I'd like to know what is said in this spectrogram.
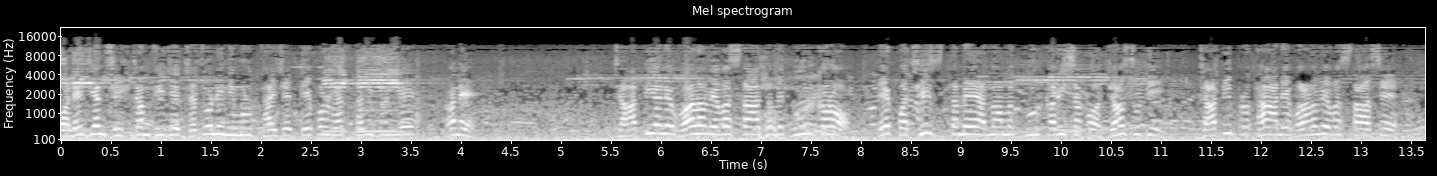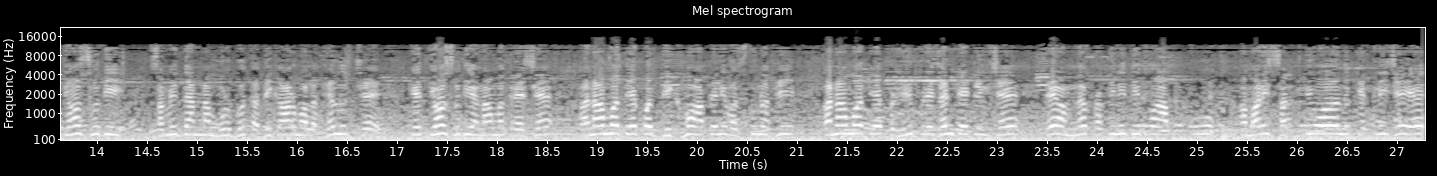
કોલેજિયમ સિસ્ટમથી જે જજોની નિમણૂક થાય છે તે પણ રદ થવી જોઈએ અને જાતિ અને વર્ણ વ્યવસ્થા તમે દૂર કરો. એ પછી જ તમે અનામત દૂર કરી શકો. જ્યાં સુધી જાતિ પ્રથા અને વર્ણ વ્યવસ્થા હશે, ત્યાં સુધી સંવિધાનના મૂળભૂત અધિકારમાં લખેલું જ છે કે ત્યાં સુધી અનામત રહેશે. અનામત એ કોઈ ભીખમાં આપેલી વસ્તુ નથી. અનામત એ રિપ્રેઝેન્ટેટિવ છે. એ અમને પ્રતિનિધિત્વ આપવું અમારી શક્તિઓ કેટલી છે એ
